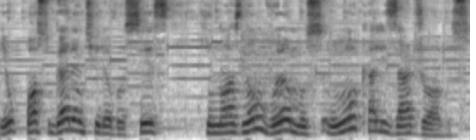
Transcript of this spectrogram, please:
eu posso garantir a vocês que nós não vamos localizar jogos.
